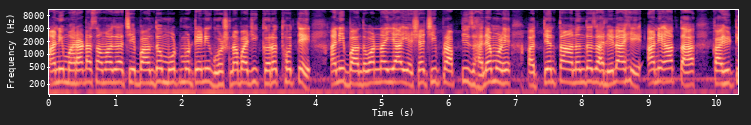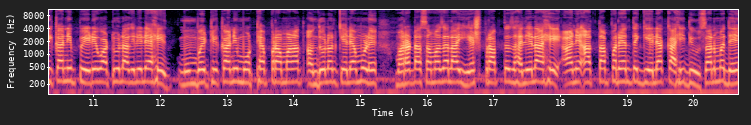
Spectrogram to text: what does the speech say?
आणि मराठा समाजाचे बांधव मोठमोठ्याने घोषणाबाजी करत होते. आणि बांधवांना या यशाची प्राप्ती झाल्यामुळे अत्यंत आनंद झालेला आहे. आणि आता काही ठिकाणी पेढे वाटू लागलेले आहेत. मुंबई ठिकाणी मोठ्या प्रमाणात आंदोलन केल्यामुळे मराठा समाजाला यश प्राप्त झालेलं आहे. आणि आत्तापर्यंत गेल्या काही दिवसांमध्ये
